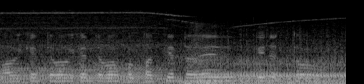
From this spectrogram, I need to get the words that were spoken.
Vamos mi gente, vamos mi gente, vamos compartiendo el directo.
